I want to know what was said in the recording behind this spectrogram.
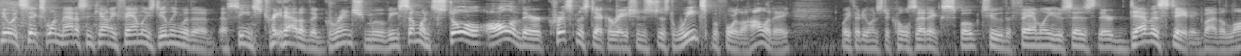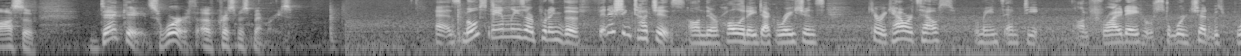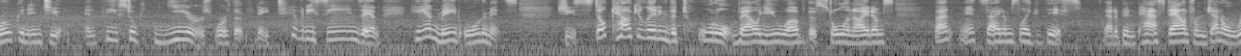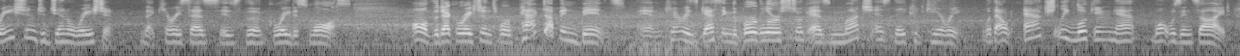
New at 6, one Madison County families dealing with a, a, scene straight out of the Grinch movie. Someone stole all of their Christmas decorations just weeks before the holiday. WAAY 31's Nicole Zedek spoke to the family who says they're devastated by the loss of decades worth of Christmas memories. As most families are putting the finishing touches on their holiday decorations, Carrie Coward's house remains empty. On Friday, her storage shed was broken into, and thieves took years worth of nativity scenes and handmade ornaments. She's still calculating the total value of the stolen items, but it's items like this that have been passed down from generation to generation that Carrie says is the greatest loss. All of the decorations were packed up in bins, and Carrie's guessing the burglars took as much as they could carry without actually looking at what was inside.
